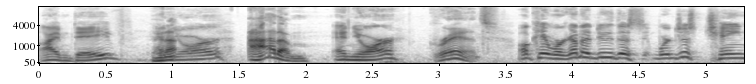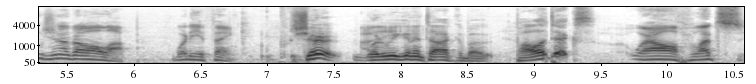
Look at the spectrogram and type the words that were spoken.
I'm Dave, and, And I- you're, Adam. and you're. Grant. Okay, we're going to do this. We're just changing it all up. What do you think? Sure. What are we going to talk about? Politics? Well, let's,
